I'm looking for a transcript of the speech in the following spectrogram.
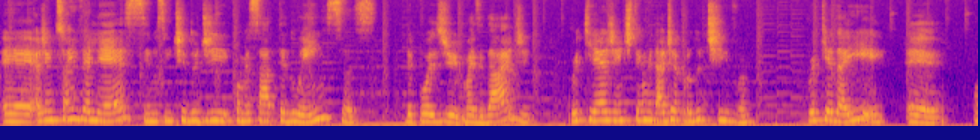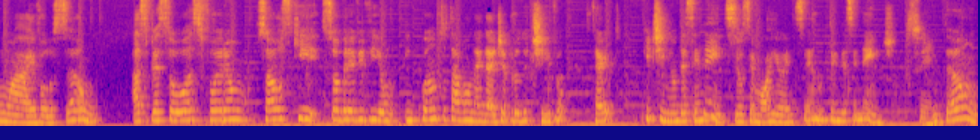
é, a gente só envelhece no sentido de começar a ter doenças depois de mais idade porque a gente tem uma idade reprodutiva. Porque daí é, com a evolução as pessoas foram só os que sobreviviam enquanto estavam na idade reprodutiva certo que tinham descendentes se você morre antes você não tem descendente Sim. então,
